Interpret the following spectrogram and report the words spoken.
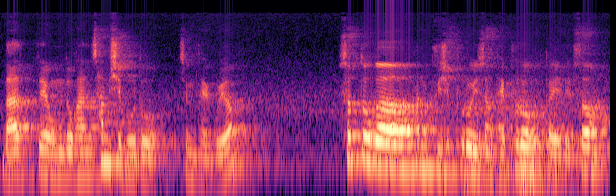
낮에 온도가 한 35도쯤 되고요. 습도가 한 90% 이상 100% 가까이 돼서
